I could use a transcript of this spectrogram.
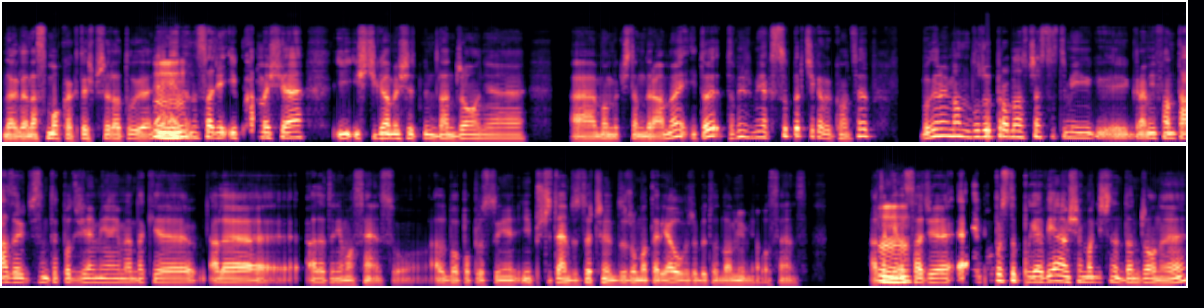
nagle na smoka ktoś przelatuje. Nie, nie, mm. na zasadzie i pchamy się i, i ścigamy się w tym dungeonie, e, mamy jakieś tam dramy i to, to brzmi jak super ciekawy koncept, bo generalnie mam duży problem często z tymi y, grami fantazy, gdzie są te podziemia i mam takie, ale, ale to nie ma sensu. Albo po prostu nie, nie przeczytałem dostatecznie dużo materiałów, żeby to dla mnie miało sens. A takie mm. na zasadzie, ej, po prostu pojawiają się magiczne dungeony,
